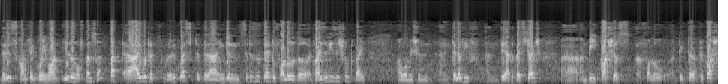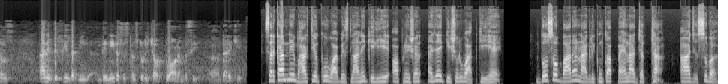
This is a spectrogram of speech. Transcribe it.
there is conflict going on, is of concern, but uh, I would request the Indian citizens there to follow the advisories issued by our mission in Tel Aviv, and they are the best judge. Uh, and be cautious, uh, follow, uh, take the precautions, and if they feel that need, they need assistance, to reach out to our embassy uh, directly. सरकार ने भारतीयों को वापस लाने के लिए ऑपरेशन अजय की शुरुआत की है 212 नागरिकों का पहला जत्था आज सुबह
